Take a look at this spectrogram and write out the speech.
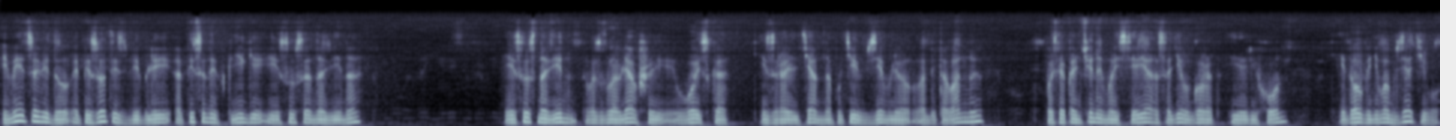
Имеется в виду эпизод из Библии, описанный в книге Иисуса Навина Иисус Новин, возглавлявший войско израильтян на пути в землю обетованную, после кончины Моисея осадил город Иерихон и долго не мог взять его,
